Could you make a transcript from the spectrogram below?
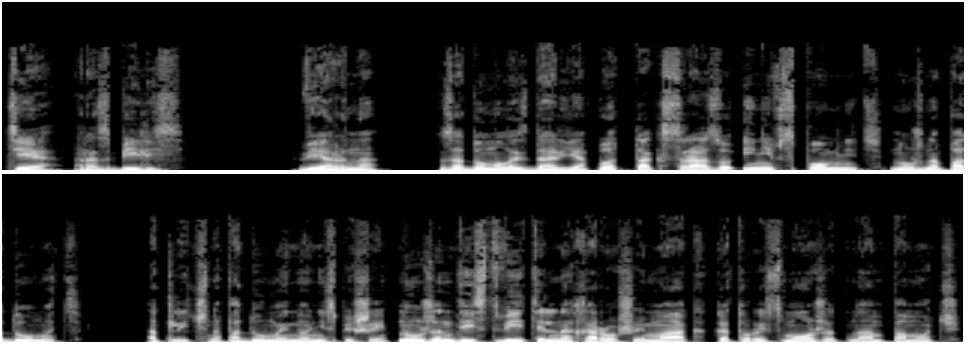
те разбились. «Верно», — задумалась Дарья. «Вот так сразу и не вспомнить, нужно подумать». «Отлично, подумай, но не спеши. Нужен действительно хороший маг, который сможет нам помочь».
